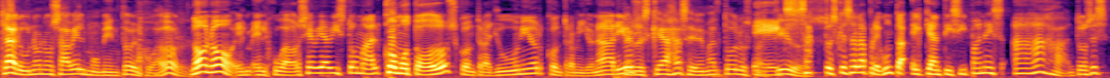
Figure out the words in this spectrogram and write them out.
Claro, uno no sabe el momento del jugador. No, no, el, el jugador se había visto mal, como todos, contra Junior, contra Millonarios. Pero es que Aja se ve mal todos los partidos. Exacto, es que esa es la pregunta. El que anticipan es a Aja. Entonces,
